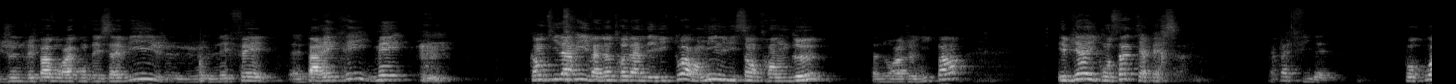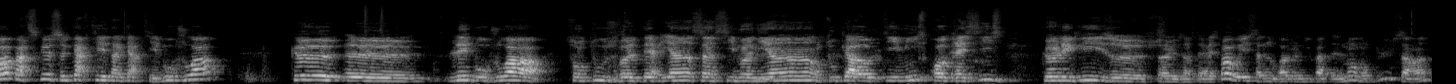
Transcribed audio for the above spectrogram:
Je ne vais pas vous raconter sa vie, je, je l'ai fait euh, par écrit, mais quand il arrive à Notre-Dame des Victoires en 1832, ça ne nous rajeunit pas, eh bien, il constate qu'il n'y a personne. Il n'y a pas de fidèles. Pourquoi? Parce que ce quartier est un quartier bourgeois, que euh, les bourgeois sont tous voltairiens, saint-simoniens, en tout cas optimistes, progressistes, que l'Église, euh, ça ne les intéresse pas, oui, ça ne nous rajeunit pas tellement non plus, ça. Hein.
